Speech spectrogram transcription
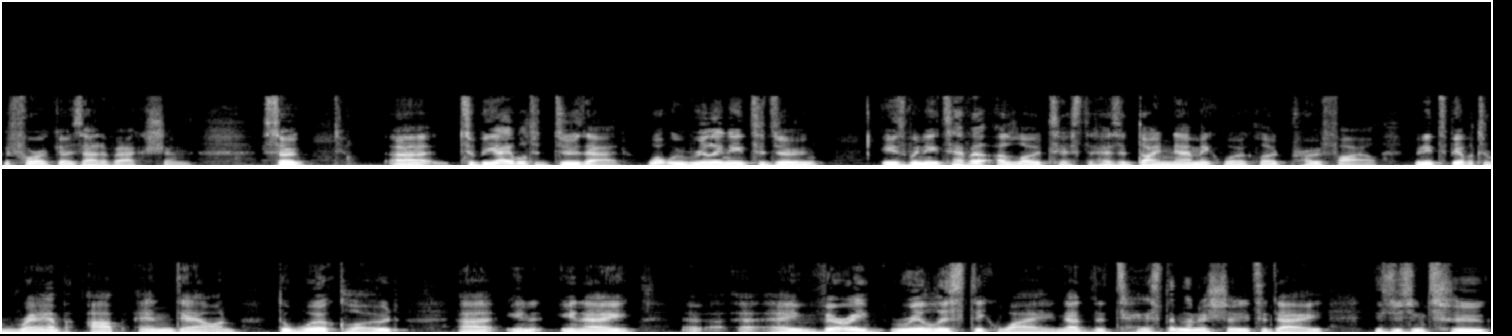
before it goes out of action. So uh, to be able to do that, what we really need to do is we need to have a, a, load test that has a dynamic workload profile. We need to be able to ramp up and down the workload uh, in in a, a, a very realistic way. Now, the test I'm going to show you today is using two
